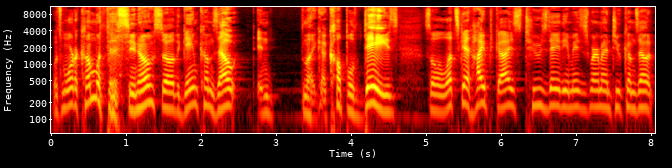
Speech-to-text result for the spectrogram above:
what's more to come with this. You know, so the game comes out in like a couple days. So let's get hyped, guys. Tuesday, The Amazing Spider-Man 2 comes out,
